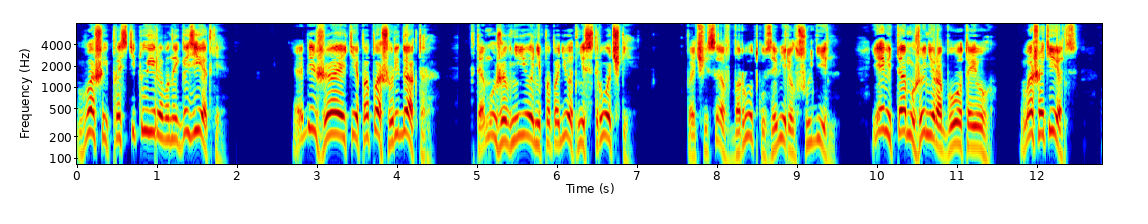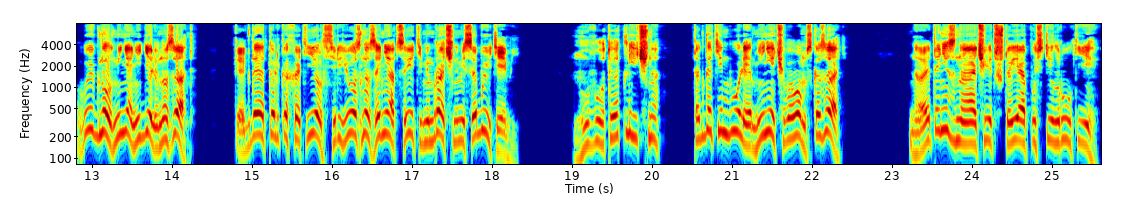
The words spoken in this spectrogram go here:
в вашей проституированной газетке. Обижаете папашу редактора, к тому же в нее не попадет ни строчки. Почесав бородку, заверил Шульгин. Я ведь там уже не работаю. Ваш отец выгнал меня неделю назад, когда я только хотел серьезно заняться этими мрачными событиями. Ну вот и отлично. Тогда тем более мне нечего вам сказать. Но это не значит, что я опустил руки.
